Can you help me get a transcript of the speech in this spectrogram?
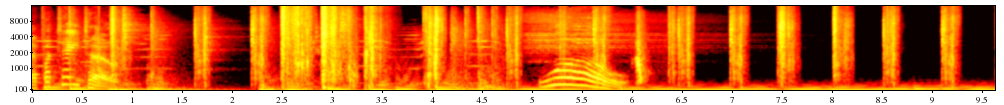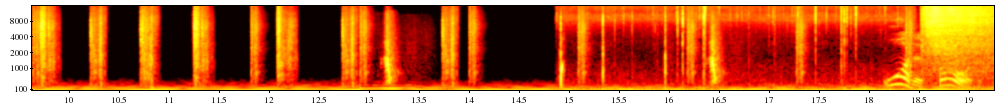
A potato! Whoa! What a sword!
